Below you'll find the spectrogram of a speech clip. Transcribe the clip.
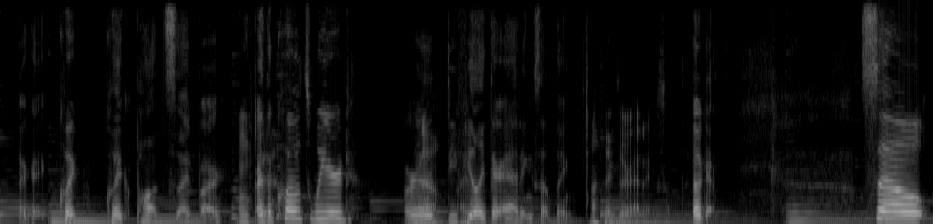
okay, quick, quick pod sidebar. Are the quotes weird, or No, do you I- feel like they're adding something? I think they're adding something. Okay, so.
